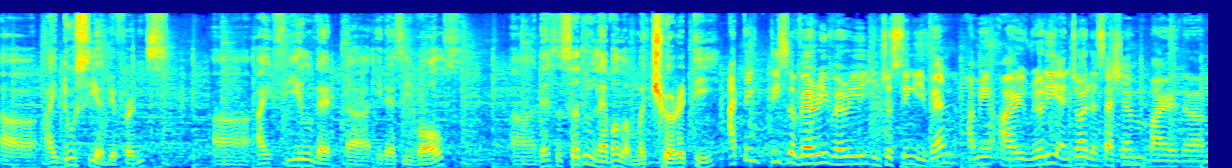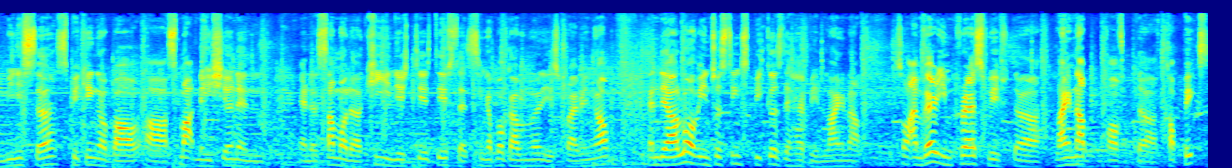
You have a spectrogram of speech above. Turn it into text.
Uh, I do see a difference. Uh, I feel that uh, it has evolved. Uh, there's a certain level of maturity. I think this is a very, very interesting event. I mean, I really enjoyed the session by the minister speaking about uh, smart nation and and some of the key initiatives that Singapore government is driving out. And there are a lot of interesting speakers that have been lined up. So I'm very impressed with the lineup of the topics.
